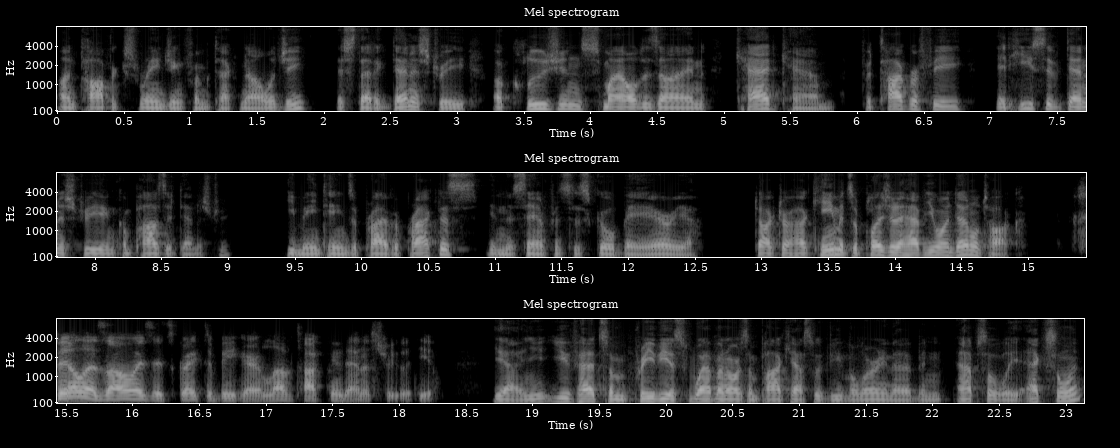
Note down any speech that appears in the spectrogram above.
on topics ranging from technology, aesthetic dentistry, occlusion, smile design, CAD CAM, photography, adhesive dentistry, and composite dentistry. He maintains a private practice in the San Francisco Bay Area. Dr. Hakim, it's a pleasure to have you on Dental Talk. Phil, as always, it's great to be here. Love talking dentistry with you. Yeah, and you've had some previous webinars and podcasts with Viva Learning that have been absolutely excellent.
